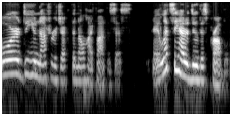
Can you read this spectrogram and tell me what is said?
or do you not reject the null hypothesis? Okay, let's see how to do this problem.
